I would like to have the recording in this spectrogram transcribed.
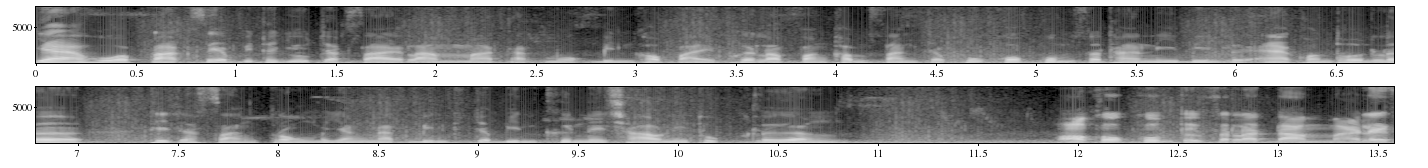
แย่หัวปลั๊กเสียบวิทยุจากสายล่ำมาจากหมวกบินเข้าไป เพื่อรับฟังคำสั่งจากผู้ควบคุมสถานีบินหรือแอร์คอนโทรลเลอร์ที่จะสั่งตรงมายังนักบินที่จะบินขึ้นในเช้านี้ทุกเครื่อง หอควบคุมถึงสลัดดำหมายเลข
